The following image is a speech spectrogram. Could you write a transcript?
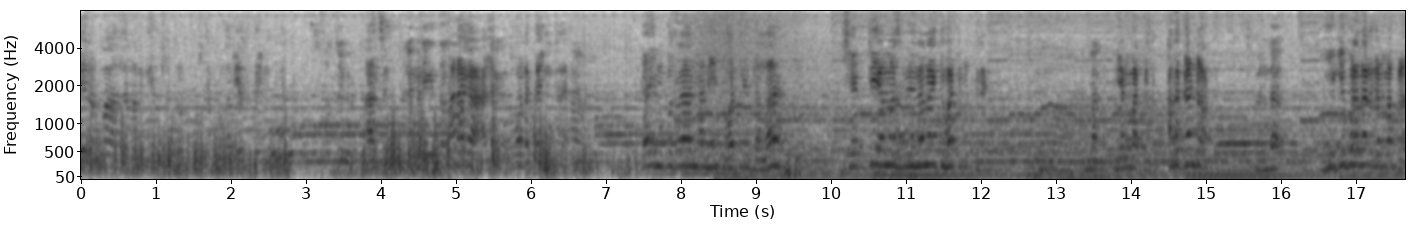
ಏನಪ್ಪ ಅಂದ ನನಗೇನು ಸೂತ್ರ ಪುಸ್ತಕ ಎತ್ತು ಕೈ ಮುಗಿದು ಅಲ್ಲೇ ಮನೆಗಿದ್ದ ಮನ್ಯಾಗ ಅಲ್ಲೇ ಕುತ್ಕೊಂಡ ಕೈ ಮುಗಿದೆ. ಕೈ ಮುಗಿದ್ರೆ ನಾನು ಹಿಂದೆ ಹೊಟ್ಟಲಿದ್ದಲ್ಲ ಶೆಟ್ಟಿ ಅಮಾಸ ದಿನ ಆಕಿ ಹೊಟ್ಟೆ ಬಿತ್ತರೆ ಹೆಣ್ಮಕ್ಳು. ಅದ ಗಂಡು. ಗಂಡ. ಈಗ ಇಬ್ಬರು ಅದಾರ ಗಂಡು ಮಕ್ಳು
